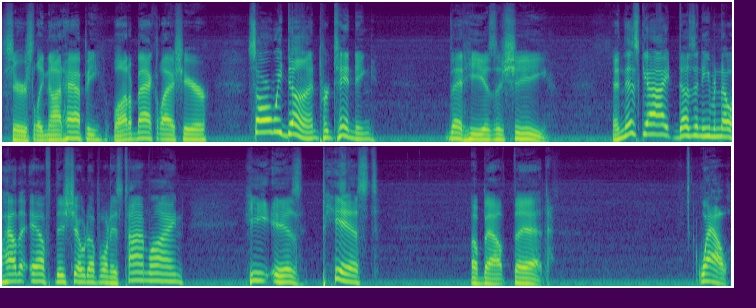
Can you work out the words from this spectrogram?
Seriously, not happy. A lot of backlash here. So, are we done pretending that he is a she? And this guy doesn't even know how the F this showed up on his timeline. He is pissed about that. Wow.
